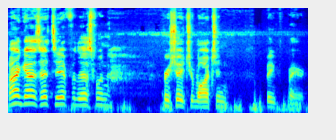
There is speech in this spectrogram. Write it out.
All right, guys, that's it for this one. Appreciate you watching. Be prepared.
